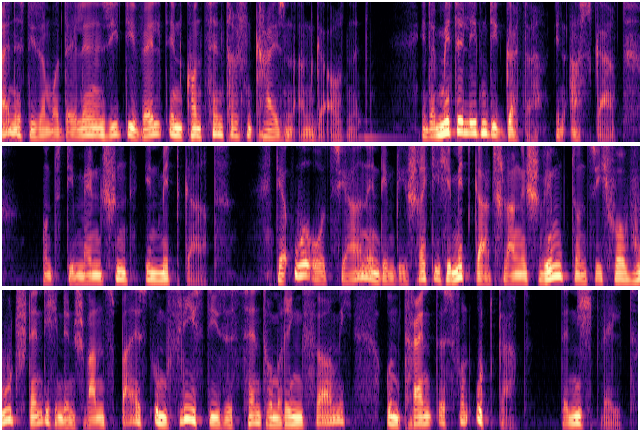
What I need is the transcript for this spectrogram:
Eines dieser Modelle sieht die Welt in konzentrischen Kreisen angeordnet. In der Mitte leben die Götter in Asgard und die Menschen in Midgard, der Urozean, in dem die schreckliche Midgard-Schlange schwimmt und sich vor Wut ständig in den Schwanz beißt, umfließt dieses Zentrum ringförmig und trennt es von Utgard, der Nichtwelt,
